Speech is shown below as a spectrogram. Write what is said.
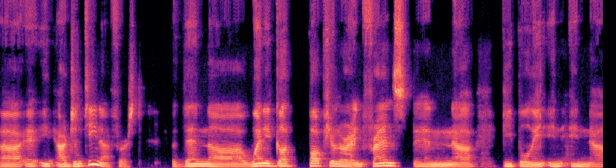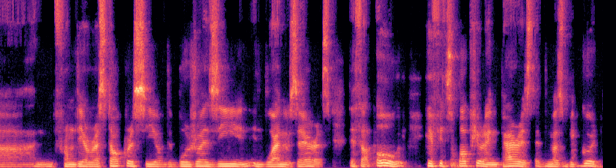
uh, in argentina first but then uh, when it got popular in France then uh, people in in, in uh, from the aristocracy of the bourgeoisie in, in Buenos Aires. They thought, oh, if it's popular in Paris, that must be good.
